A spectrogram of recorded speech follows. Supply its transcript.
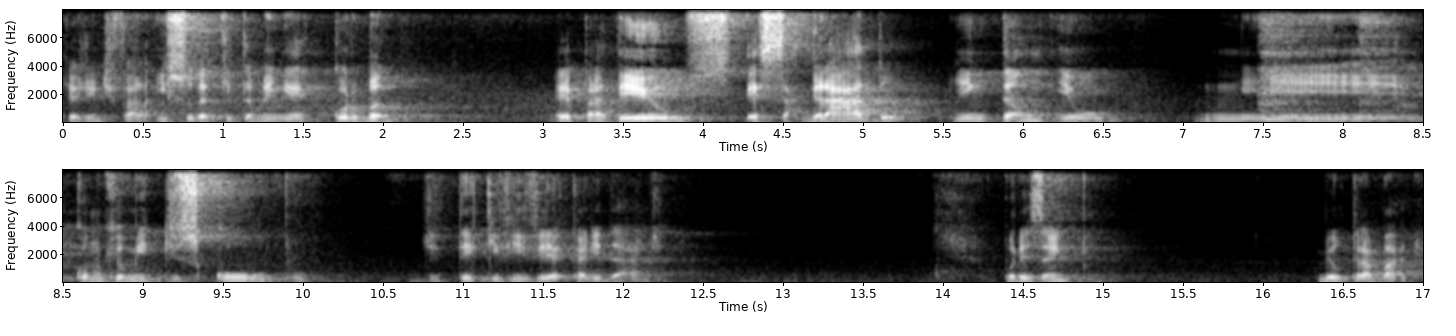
que a gente fala, isso daqui também é corban, é para Deus, é sagrado, e então eu me, como que eu me desculpo de ter que viver a caridade. Por exemplo, meu trabalho.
